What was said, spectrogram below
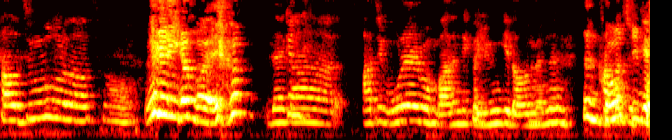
나도 중복으로 나왔어 원래 이런 거예요? 내가 아직 올해 앨범 많으니까 윤기 나오면은 저 바꿔줄게. 지금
